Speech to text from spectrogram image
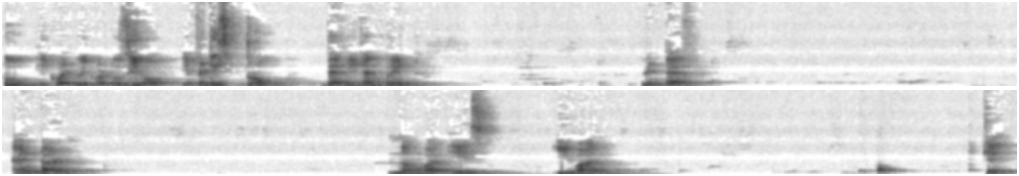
2 equal to equal to 0. If it is true, then we can print printf entered. Number is even okay.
